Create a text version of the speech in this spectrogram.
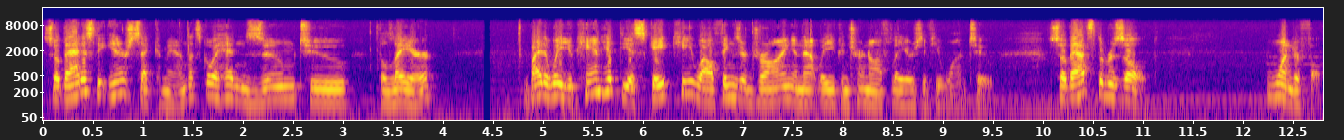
So that is the intersect command. Let's go ahead and zoom to the layer by the way, you can hit the escape key while things are drawing, and that way you can turn off layers if you want to. So that's the result. Wonderful.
